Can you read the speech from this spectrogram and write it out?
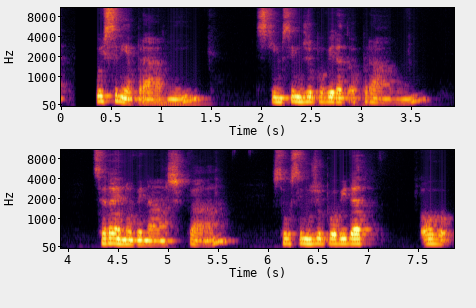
Můj syn je právník, s tím si můžu povídat o právu. Dcera je novinářka, s tou si můžu povídat o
